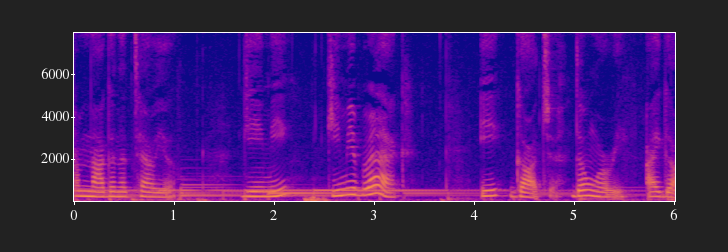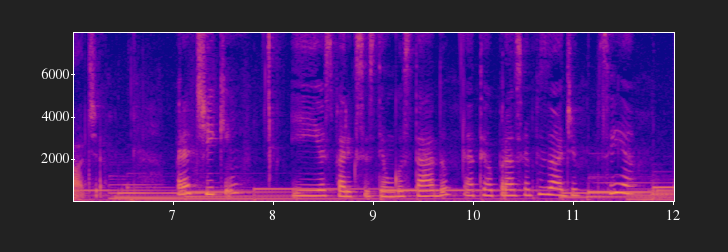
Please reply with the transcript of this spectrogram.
I'm not gonna tell you. Gimme, gimme back. e gotcha. Don't worry, I gotcha. Pratiquem e eu espero que vocês tenham gostado. Até o próximo episódio. See ya!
